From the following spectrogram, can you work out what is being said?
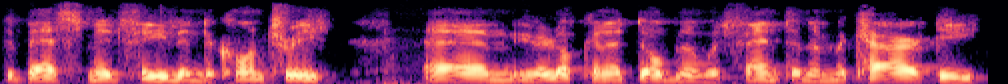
the best midfield in the country. Um, you're looking at Dublin with Fenton and McCarthy.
